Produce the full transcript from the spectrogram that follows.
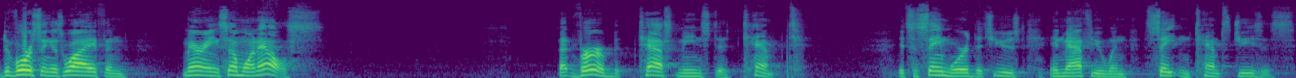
divorcing his wife and marrying someone else. That verb test means to tempt. It's the same word that's used in Matthew when Satan tempts Jesus.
